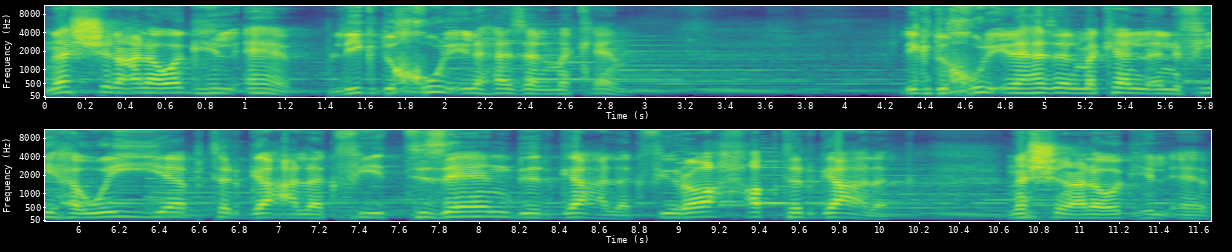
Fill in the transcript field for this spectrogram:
نشن على وجه الآب ليك دخول إلى هذا المكان. ليك دخول إلى هذا المكان لأن في هوية بترجع لك في اتزان بيرجع لك في راحة بترجع لك. نشن على وجه الآب.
